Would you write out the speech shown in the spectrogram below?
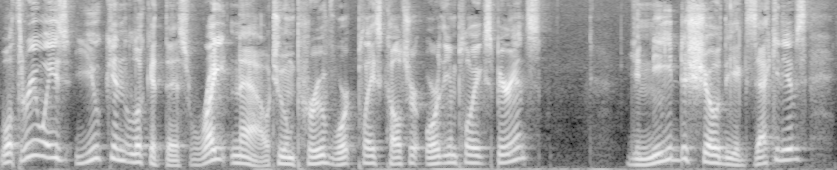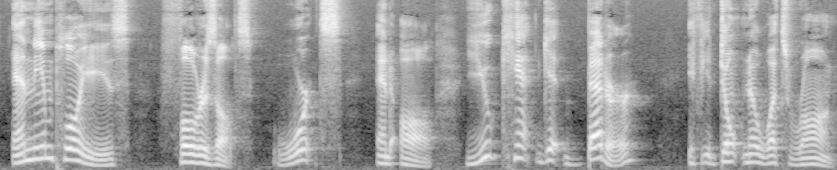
Well, three ways you can look at this right now to improve workplace culture or the employee experience. You need to show the executives and the employees full results, warts and all. You can't get better if you don't know what's wrong.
